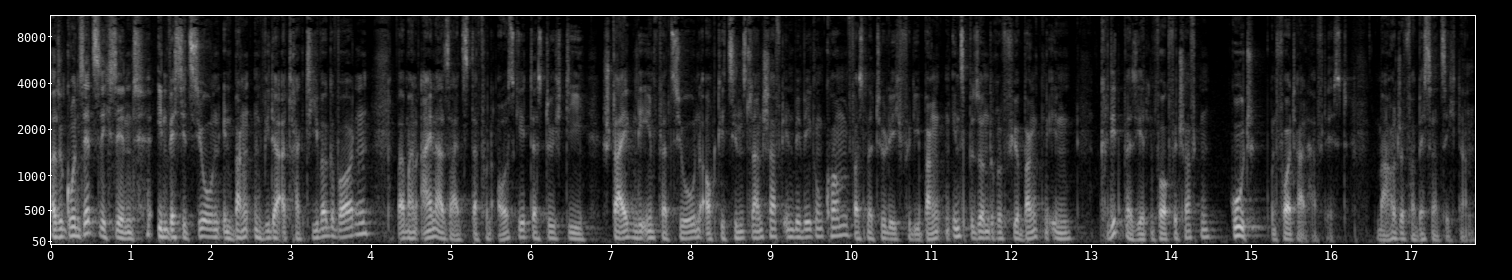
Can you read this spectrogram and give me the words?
Also grundsätzlich sind Investitionen in Banken wieder attraktiver geworden, weil man einerseits davon ausgeht, dass durch die steigende Inflation auch die Zinslandschaft in Bewegung kommt, was natürlich für die Banken, insbesondere für Banken in kreditbasierten Volkswirtschaften, gut und vorteilhaft ist. Marge verbessert sich dann.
